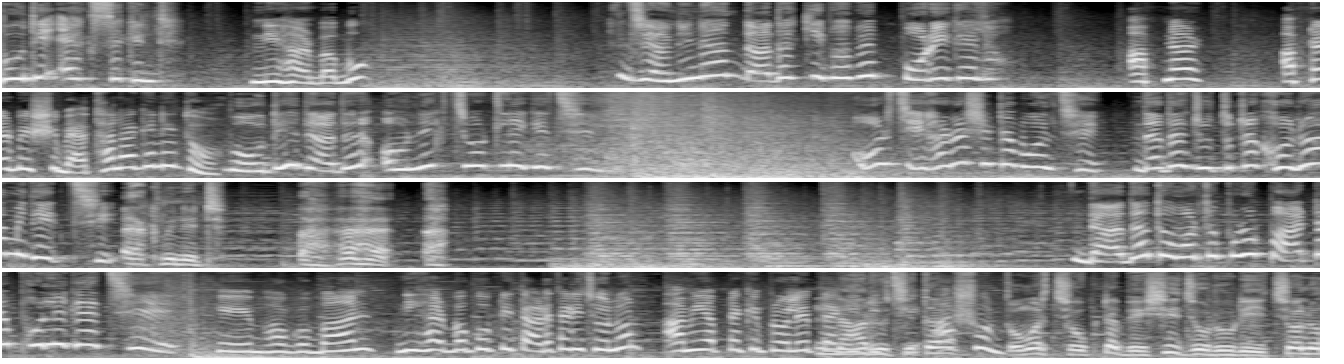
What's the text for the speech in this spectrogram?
বৌদি এক সেকেন্ড। নিহার বাবু? জানি না দাদা কীভাবে পড়ে গেল। আপনার আপনার বেশি ব্যথা লাগেনি তো? বৌদি দাদার অনেক চোট লেগেছে। ওর চেহারা সেটা বলছে। দাদা জুতোটা খোলো আমি দেখছি। এক মিনিট। আহ, হ্যাঁ হ্যাঁ আহ, দাদা তোমার তো পুরো পাটা ফুলে গেছে। হে ভগবান নিহার বাবু আপনি তাড়াতাড়ি চলুন আমি আপনাকে প্রলেপ না লাগিয়ে দিচ্ছি। রুচিতা আসুন। তোমার চোখটা বেশি জরুরি। চলো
